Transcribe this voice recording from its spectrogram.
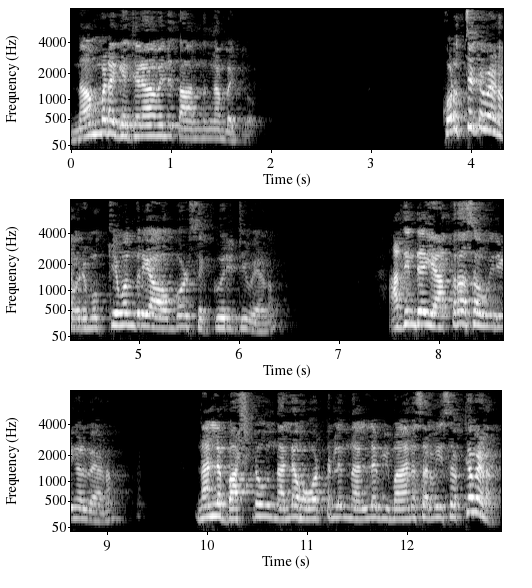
നമ്മുടെ ഖജനാവിന് താങ്ങാൻ പറ്റുമോ? കുറച്ചൊക്കെ വേണം. ഒരു മുഖ്യമന്ത്രി ആവുമ്പോൾ സെക്യൂരിറ്റി വേണം. അതിന്റെ യാത്രാ സൗകര്യങ്ങൾ വേണം. നല്ല ഭക്ഷണവും നല്ല ഹോട്ടലും നല്ല വിമാന സർവീസും ഒക്കെ വേണം.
